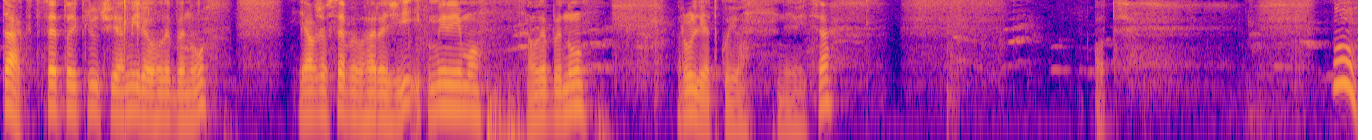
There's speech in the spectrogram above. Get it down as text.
Так, це той ключ, я міряв глибину. Я вже в себе в гаражі і поміряємо глибину рулеткою. Дивіться. От. Ну,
